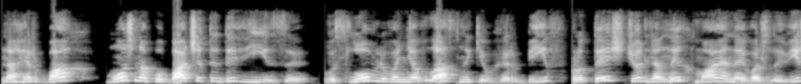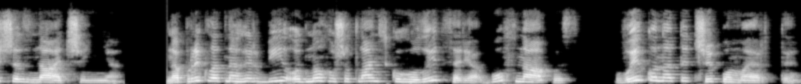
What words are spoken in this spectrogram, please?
На гербах можна побачити девізи, висловлювання власників гербів про те, що для них має найважливіше значення. Наприклад, на гербі одного шотландського лицаря був напис Виконати чи померти.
